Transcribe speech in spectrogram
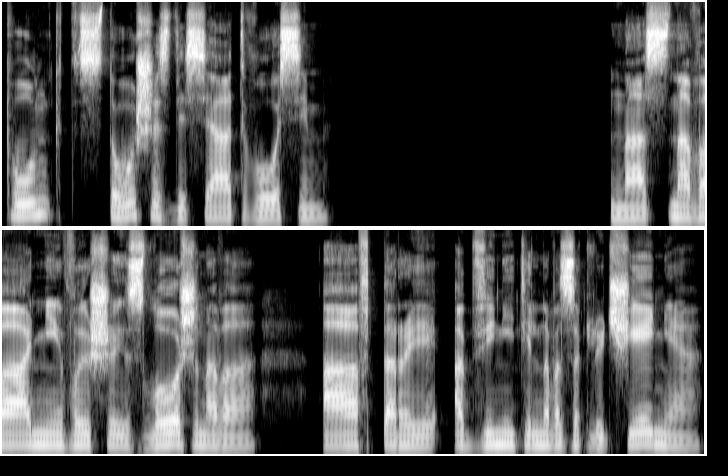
пункт 168. На основании вышеизложенного авторы обвинительного заключения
